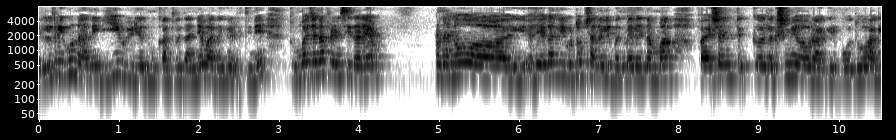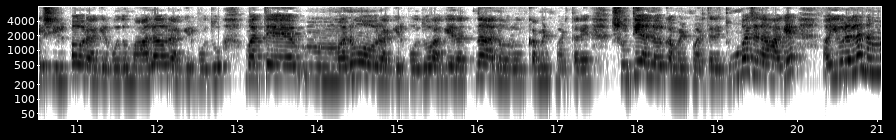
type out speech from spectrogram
ಎಲ್ರಿಗೂ ನಾನು ಈ ವಿಡಿಯೋದ ಮುಖಾಂತರ ಧನ್ಯವಾದಗಳು ಹೇಳ್ತೀನಿ. ತುಂಬ ಜನ ಫ್ರೆಂಡ್ಸ್ ಇದ್ದಾರೆ ನಾನು ಹೇಗಂದ್ರೆ ಯೂಟ್ಯೂಬ್ ಚಾನಲ್ ಬಂದಮೇಲೆ ನಮ್ಮ ಫ್ಯಾಷನ್ ಟೆಕ್ ಲಕ್ಷ್ಮಿ ಅವರಾಗಿರ್ಬೋದು, ಹಾಗೆ ಶಿಲ್ಪ ಅವರಾಗಿರ್ಬೋದು, ಮಾಲಾ ಅವರಾಗಿರ್ಬೋದು, ಮತ್ತೆ ಮನು ಅವರಾಗಿರ್ಬೋದು, ಹಾಗೆ ರತ್ನ ಅನ್ನೋರು ಕಮೆಂಟ್ ಮಾಡ್ತಾರೆ, ಶ್ರುತಿ ಅನ್ನೋರು ಕಮೆಂಟ್ ಮಾಡ್ತಾರೆ, ತುಂಬ ಜನ ಹಾಗೆ ಇವರೆಲ್ಲ ನಮ್ಮ,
